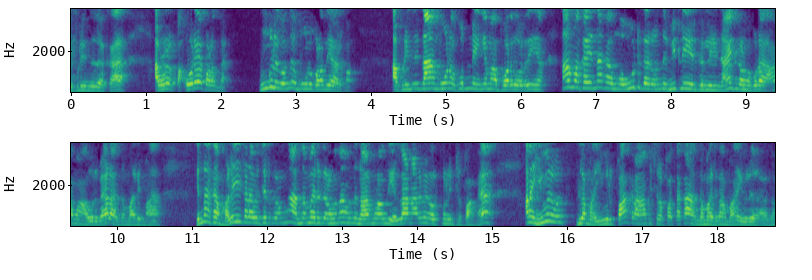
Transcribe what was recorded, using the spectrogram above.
இப்படி இருந்ததுக்கா? அப்படின்னு ஒரே குழந்தை. உங்களுக்கு வந்து மூணு குழந்தையா இருக்கும். அப்படின்னு நான் மூணை கூப்பிட்டு எங்கேம்மா போகிறது வருது ஆமாக்கா என்னக்கா உங்கள் வீட்டுக்காரர் வந்து வீட்லேயே இருக்கிறது ஞாயிற்றுக்கிழமை கூட ஆமாம் அவர் வேலை அந்த மாதிரிமா என்னக்கா மளிகை கடை வச்சிருக்கிறவங்க அந்த மாதிரி இருக்கிறவங்க தான் வந்து நார்மலாக வந்து எல்லா நாளுமே ஒர்க் பண்ணிட்டு இருப்பாங்க. ஆனால் இவர் வந்து இல்லைம்மா இவர் பார்க்குற ஆஃபீஸில் பார்த்தாக்கா அந்த மாதிரி தான்மா இவர் அந்த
